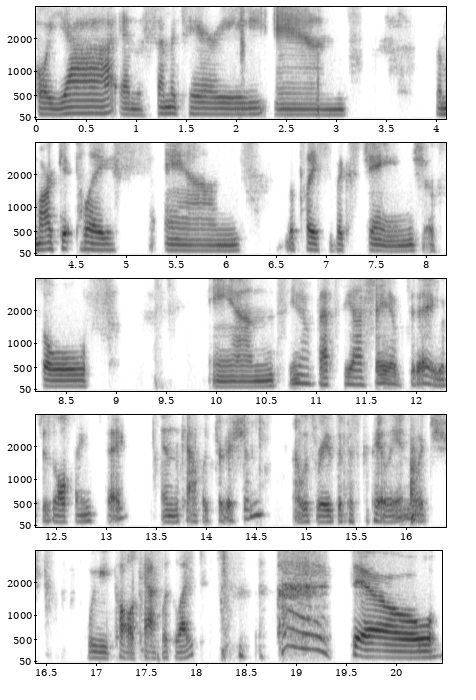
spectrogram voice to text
Oya and the cemetery and the marketplace and the place of exchange of souls. And, you know, that's the Ashe of today, which is All Saints Day in the Catholic tradition. I was raised Episcopalian, which we call Catholic Light. so,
